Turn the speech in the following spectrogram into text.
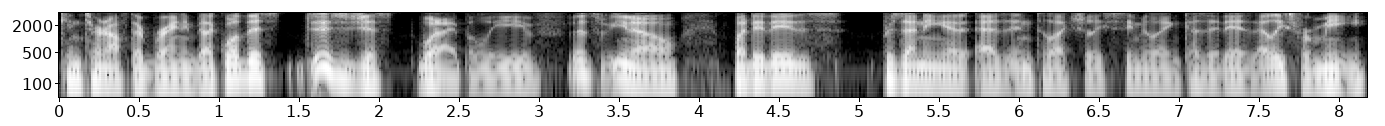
can turn off their brain and be like, well, this this is just what I believe. This, you know, but it is presenting it as intellectually stimulating because it is, at least for me,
